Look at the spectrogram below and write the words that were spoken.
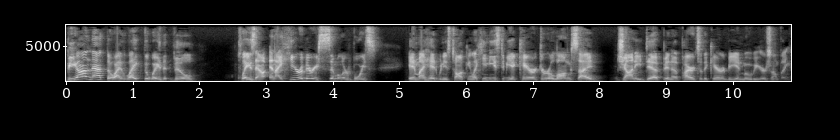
beyond that, though, I like the way that Vil plays out, and I hear a very similar voice in my head when he's talking. Like he needs to be a character alongside Johnny Depp in a Pirates of the Caribbean movie or something.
